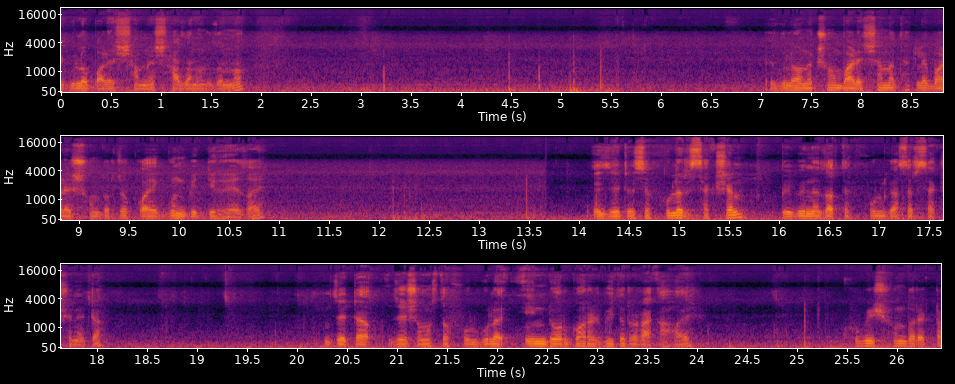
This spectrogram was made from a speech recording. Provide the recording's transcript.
এগুলো বাড়ির সামনে সাজানোর জন্য। এগুলো অনেক সময় বাড়ির সামনে থাকলে বাড়ির সৌন্দর্য কয়েক গুণ বৃদ্ধি হয়ে যায়। এই যে এটা হচ্ছে ফুলের সেকশন বিভিন্ন জাতের ফুল গাছের সেকশন এটা। যেটা যে সমস্ত ফুলগুলো ইনডোর ঘরের ভিতরে রাখা হয়, খুবই সুন্দর একটা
